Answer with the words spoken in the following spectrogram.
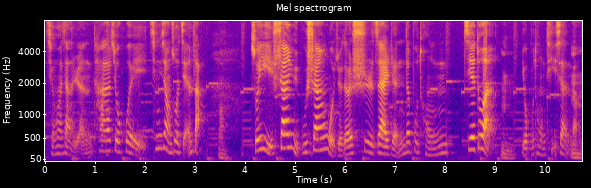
情况下的人，他就会倾向做减法。啊所以删与不删，我觉得是在人的不同阶段嗯有不同体现的。嗯，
